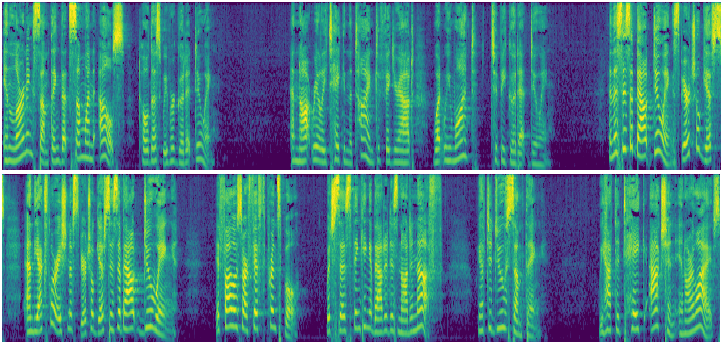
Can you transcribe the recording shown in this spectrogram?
in learning something that someone else told us we were good at doing and not really taking the time to figure out what we want to be good at doing. And this is about doing. Spiritual gifts and the exploration of spiritual gifts is about doing. It follows our fifth principle, which says thinking about it is not enough. We have to do something. We have to take action in our lives.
